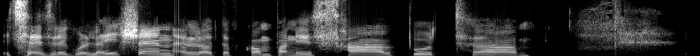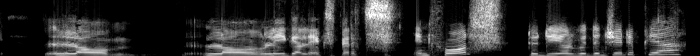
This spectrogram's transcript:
it says regulation. A lot of companies have put um, law, law legal experts in force to deal with the GDPR.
